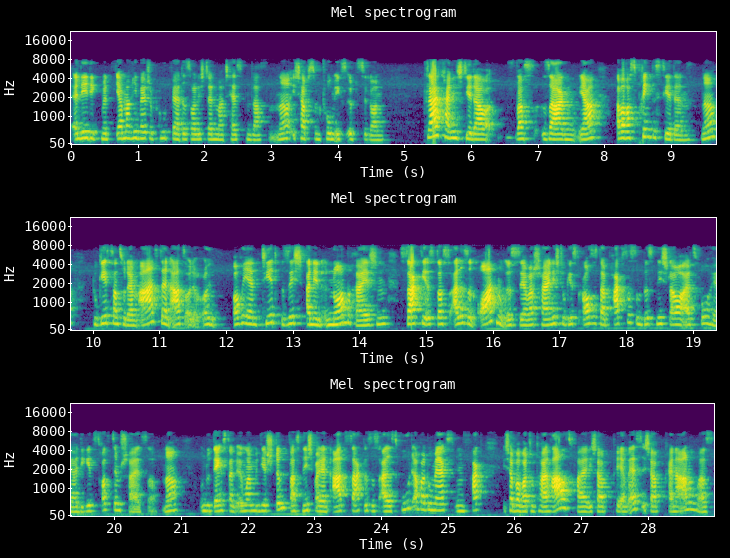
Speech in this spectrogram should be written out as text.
erledigt mit, ja Marie, welche Blutwerte soll ich denn mal testen lassen, ne? Ich habe Symptom XY. Klar kann ich dir da was sagen, ja, aber was bringt es dir denn, ne? Du gehst dann zu deinem Arzt, dein Arzt orientiert sich an den Normbereichen, sagt dir, dass alles in Ordnung ist, sehr wahrscheinlich. Du gehst raus aus der Praxis und bist nicht schlauer als vorher. Die geht's trotzdem scheiße, ne? Und du denkst dann irgendwann mit dir stimmt was nicht, weil dein Arzt sagt, es ist alles gut, aber du merkst, hm, fuck, ich habe aber total Haarausfall, ich habe PMS, ich habe keine Ahnung was,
